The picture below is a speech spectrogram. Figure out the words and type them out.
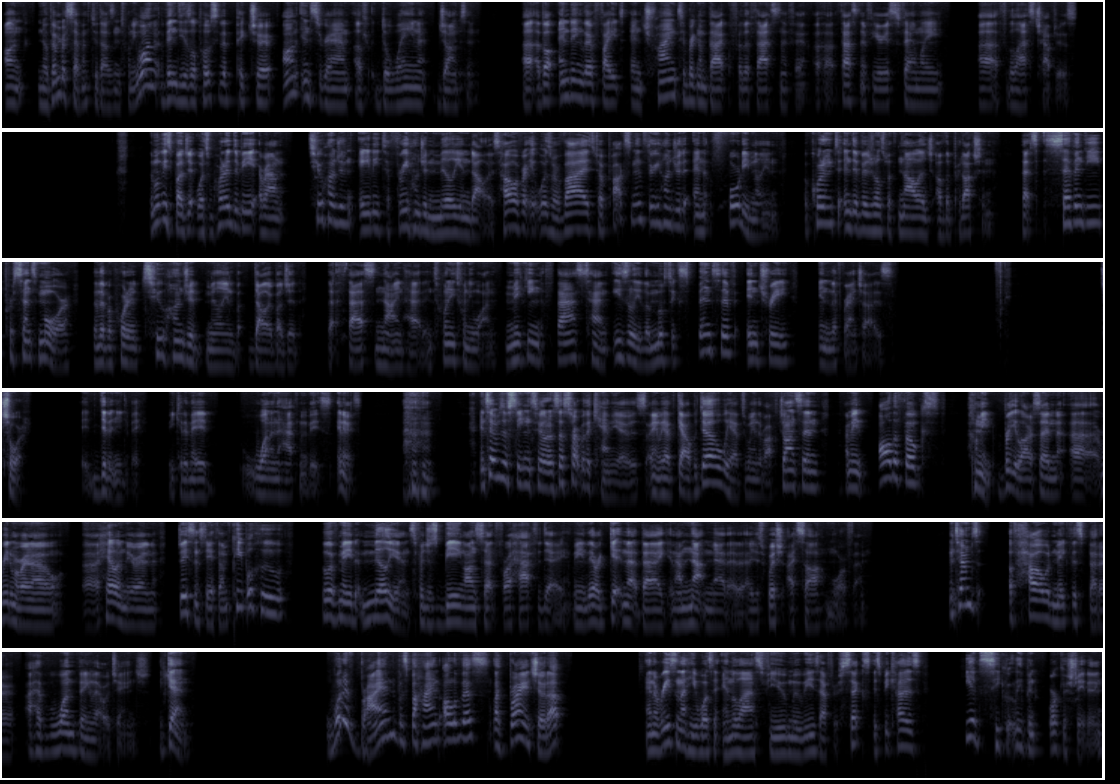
On November 7th, 2021, Vin Diesel posted a picture on Instagram of Dwayne Johnson, uh, about ending their fight and trying to bring him back for the Fast and, uh, Fast and Furious family uh, for the last chapters. The movie's budget was reported to be around 280 to 300 million dollars. However, it was revised to approximately 340 million, according to individuals with knowledge of the production. That's 70% more than the reported 200 million dollar budget that Fast 9 had in 2021, making Fast 10 easily the most expensive entry in the franchise. Sure, it didn't need to be. We could have made one and a half movies. Anyways, in terms of scene trailers, let's start with the cameos. I mean, we have Gal Gadot, we have Dwayne The Rock Johnson. I mean, all the folks, I mean, Brie Larson, uh, Rita Moreno, uh, Helen Mirren, Jason Statham, people who who have made millions for just being on set for a half a day. I mean, they were getting that bag, and I'm not mad at it. I just wish I saw more of them. In terms of how I would make this better, I have one thing that would change. Again, what if Brian was behind all of this? Like, Brian showed up, and the reason that he wasn't in the last few movies after six is because he had secretly been orchestrating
